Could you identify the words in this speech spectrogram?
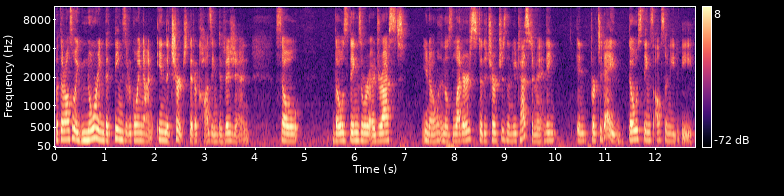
but they're also ignoring the things that are going on in the church that are causing division. So those things were addressed, you know, in those letters to the churches in the New Testament. They in for today, those things also need to be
